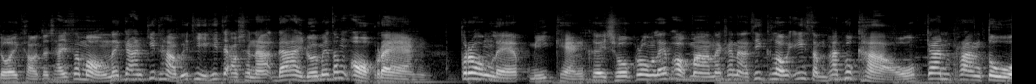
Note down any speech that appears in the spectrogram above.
โดยเขาจะใช้สมองในการคิดหาวิธีที่จะเอาชนะได้โดยไม่ต้องออกแรงกรงเล็บมีแข่งเคยโชว์กรงเล็บออกมาในขณะที่โคลอีสัมภาษณ์พวกเขา การพรางตัว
